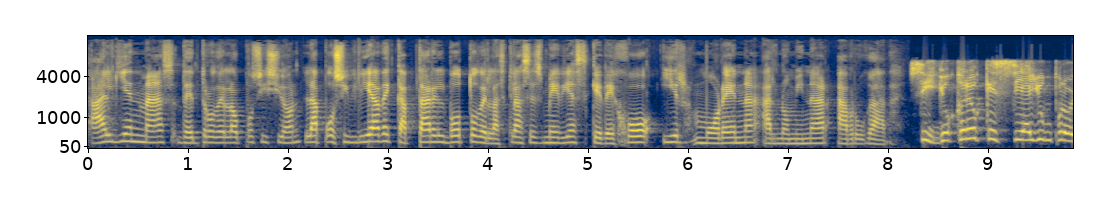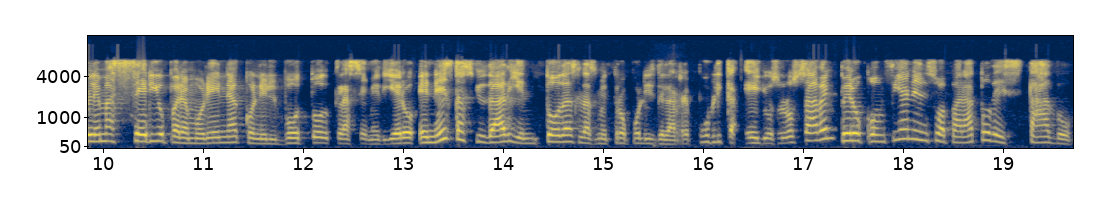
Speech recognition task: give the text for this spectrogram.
alguien más dentro de la oposición, la posibilidad de captar el voto de las clases medias que dejó ir Morena al nominar a Brugada. Sí, yo creo que sí hay un problema serio para Morena con el voto clase mediero en esta ciudad y en todas las metrópolis de la República. Ellos lo saben, pero confían en su aparato de Estado,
